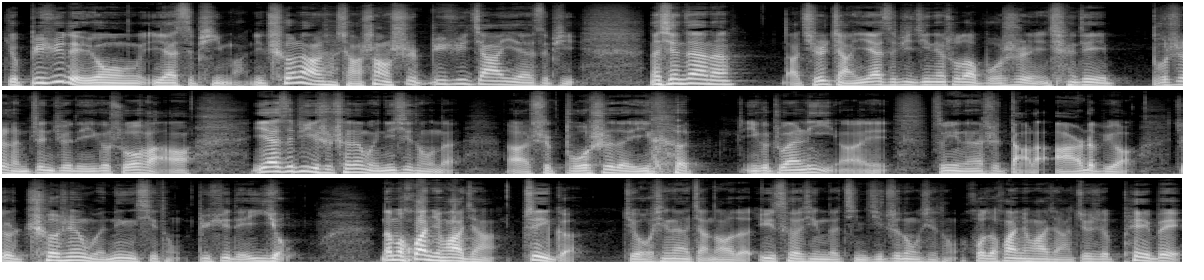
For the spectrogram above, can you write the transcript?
就必须得用 ESP 嘛。你车辆想上市必须加 ESP。那现在呢？啊，其实讲 ESP，今天说到博士，这也不是很正确的一个说法啊。ESP 是车身稳定系统的啊，是博士的一个一个专利啊，所以呢是打了 R 的标，就是车身稳定系统必须得有。那么换句话讲，这个就我现在讲到的预测性的紧急制动系统，或者换句话讲就是配备。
